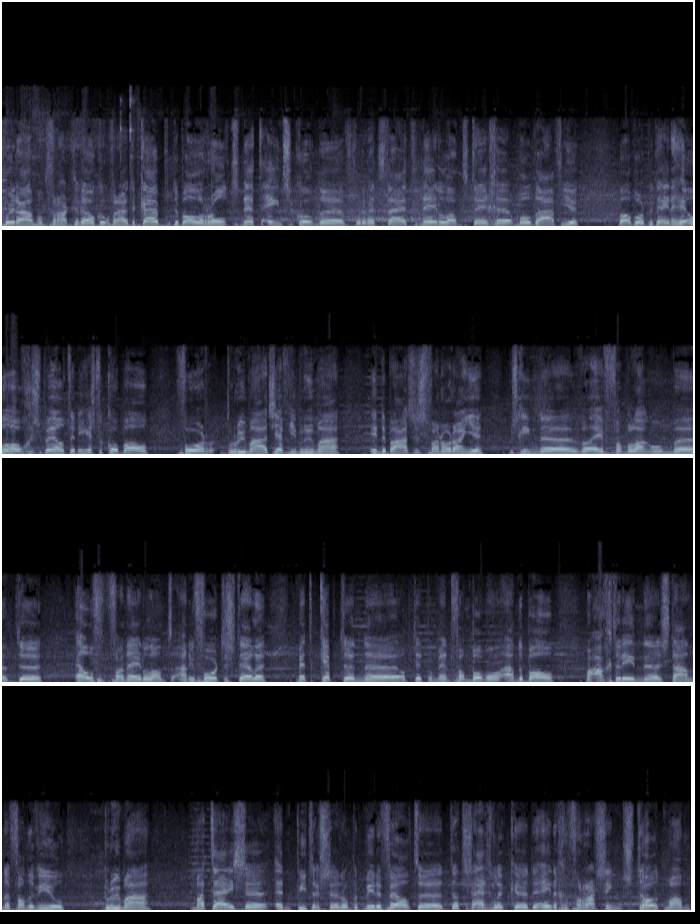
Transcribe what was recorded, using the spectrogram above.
Goedenavond, van harte welkom vanuit de Kuip. De bal rolt net 1 seconde voor de wedstrijd Nederland tegen Moldavië. De bal wordt meteen heel hoog gespeeld. En de eerste kopbal voor Bruma, Jeffrey Bruma in de basis van Oranje. Misschien uh, wel even van belang om uh, de elf van Nederland aan u voor te stellen. Met captain uh, op dit moment Van Bommel aan de bal. Maar achterin staan Van der Wiel, Bruma, Matthijssen en Pietersen op het middenveld. dat is eigenlijk de enige verrassing. Strootman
